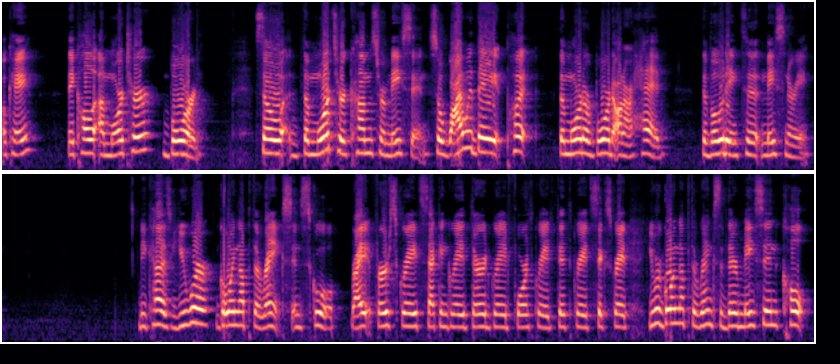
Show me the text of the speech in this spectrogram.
Okay? They call it a mortar board. So the mortar comes from Mason. So why would they put the mortar board on our head, devoting to masonry? Because you were going up the ranks in school, right? First grade, second grade, third grade, fourth grade, fifth grade, sixth grade. You were going up the ranks of their Mason cult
